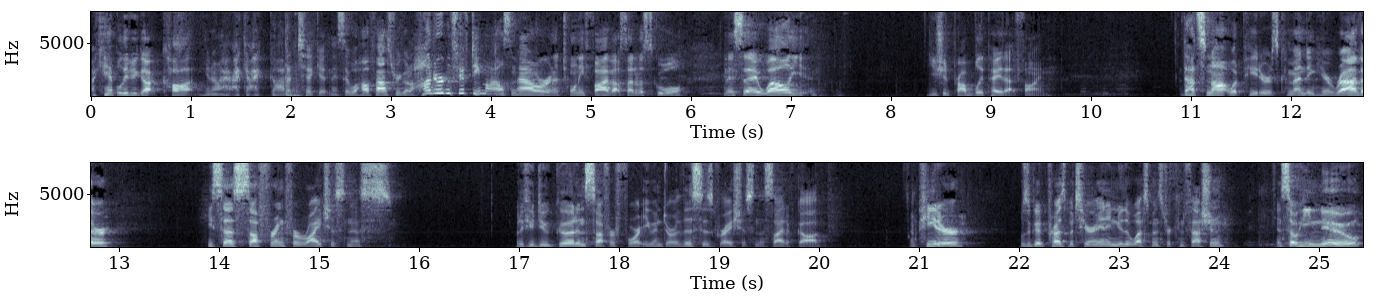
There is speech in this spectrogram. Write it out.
I can't believe you got caught. You know, I, I got a ticket. And they say, Well, how fast were you going? 150 miles an hour in a 25 outside of a school. And they say, Well, you, you should probably pay that fine. That's not what Peter is commending here. Rather, he says suffering for righteousness. But if you do good and suffer for it, you endure. This is gracious in the sight of God. And Peter was a good Presbyterian. He knew the Westminster Confession. And so he knew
